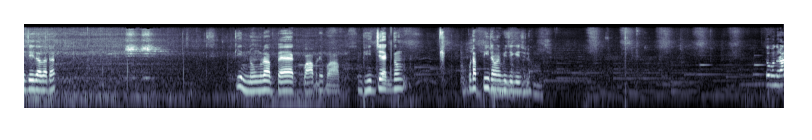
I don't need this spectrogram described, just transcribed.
এই যেই দাদাটার কি নোংরা ব্যাগ বাপ রে বাপ। ভিজে একদম, ওটা পিঠ আমার ভিজে গিয়েছিল। তো বন্ধুরা,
